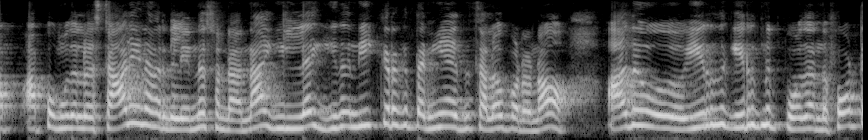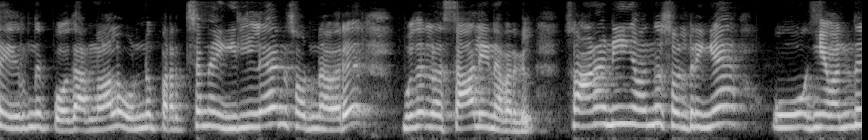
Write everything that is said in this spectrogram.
அப் அப்போ முதல்வர் ஸ்டாலின் அவர்கள் என்ன சொன்னார்னா இல்லை இதை நீக்கிறதுக்கு தனியாக இது செலவு பண்ணணும்? அது இருந்து இருந்துட்டு போகுது அந்த ஃபோட்டோ இருந்துட்டு போகுது. அதனால ஒன்றும் பிரச்சனை இல்லைன்னு சொன்னவர் முதல்வர் ஸ்டாலின் அவர்கள். ஸோ ஆனால் நீங்கள் வந்து சொல்கிறீங்க இங்கே வந்து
